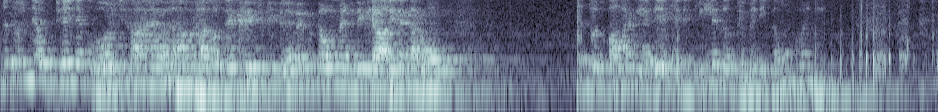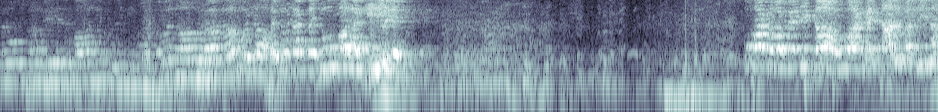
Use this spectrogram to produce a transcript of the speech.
دیا انہیں اٹھے انہیں کو ہوش نہیں کھانا ہے وجہ ہم تو دیکھ رہی بھی نکلے میں کوئی گورنمنٹ دی خیال ہی نہ کرو تو باہر گیا دیکھے تھے قلعے تو تے میری گاؤں کوئی نہیں میرے تو باہر نہیں کوئی نہیں میں نہ برا تھا وہ جا ہے جا کجو والا قلعے وہ کہ میری گاؤں ہوا کہ چل مدینہ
